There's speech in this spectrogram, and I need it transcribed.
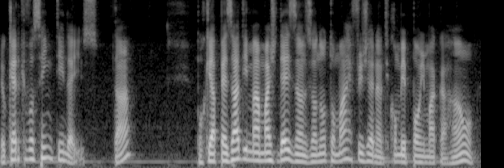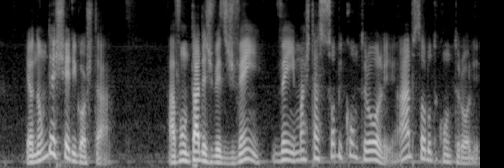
Eu quero que você entenda isso, tá? Porque apesar de mais de 10 anos eu não tomar refrigerante comer pão e macarrão, eu não deixei de gostar. A vontade às vezes vem, vem, mas está sob controle, absoluto controle.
